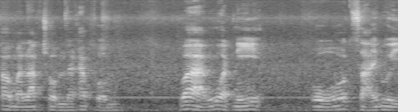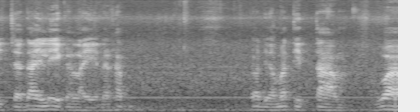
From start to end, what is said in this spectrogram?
เข้ามารับชมนะครับ ผมว่างวดนี้ โอ้สายดุยจะได้เลขอะไรนะครับ ก็เดี๋ยวมาติดตามว่า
